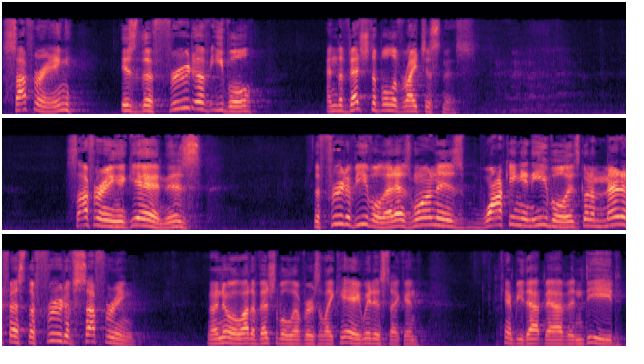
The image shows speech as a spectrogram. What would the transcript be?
Suffering is the fruit of evil and the vegetable of righteousness. Suffering, again, is the fruit of evil, that as one is walking in evil, is going to manifest the fruit of suffering. And I know a lot of vegetable lovers are like, hey, wait a second. Can't be that bad. Indeed,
